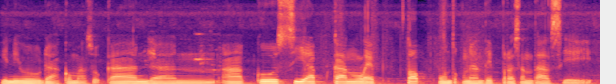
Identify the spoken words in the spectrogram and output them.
Ini udah aku masukkan dan aku siapkan laptop untuk nanti presentasi.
